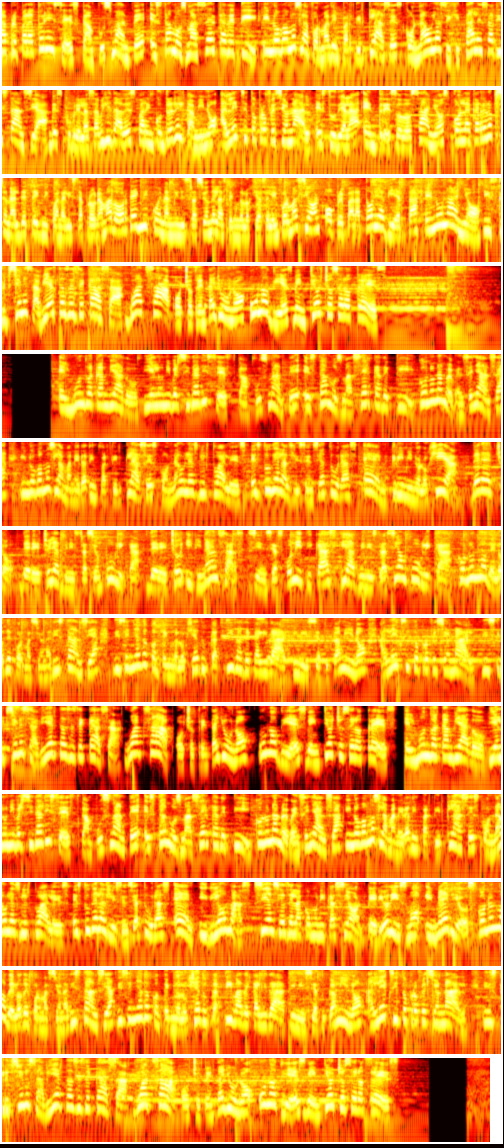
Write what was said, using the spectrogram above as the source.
La Preparatoria ICES Campus Mante estamos más cerca de ti. Innovamos la forma de impartir clases con aulas digitales a distancia. Descubre las habilidades para encontrar el camino al éxito profesional. Estudiala en tres o dos años con la carrera opcional de técnico analista programador, técnico en administración de las tecnologías de la información o preparatoria abierta en un año. Inscripciones abiertas desde casa. WhatsApp 831 110 2803. El mundo ha cambiado y en la Universidad ICEST Campus Mante estamos más cerca de ti. Con una nueva enseñanza, innovamos la manera de impartir clases con aulas virtuales. Estudia las licenciaturas en Criminología, Derecho, Derecho y Administración Pública, Derecho y Finanzas, Ciencias Políticas y Administración Pública, con un modelo de formación a distancia diseñado con tecnología educativa de calidad. Inicia tu camino al éxito profesional. Inscripciones abiertas desde casa. WhatsApp 831-110-2803. El mundo ha cambiado y en la Universidad ICEST Campus Mante estamos más cerca de ti. Con una nueva enseñanza, innovamos la manera de impartir clases con aulas virtuales. Estudia las licenciaturas en idiomas, ciencias de la comunicación, periodismo y medios, con un modelo de formación a distancia diseñado con tecnología educativa de calidad. Inicia tu camino al éxito profesional. Inscripciones abiertas desde casa. WhatsApp 831-110-2803.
